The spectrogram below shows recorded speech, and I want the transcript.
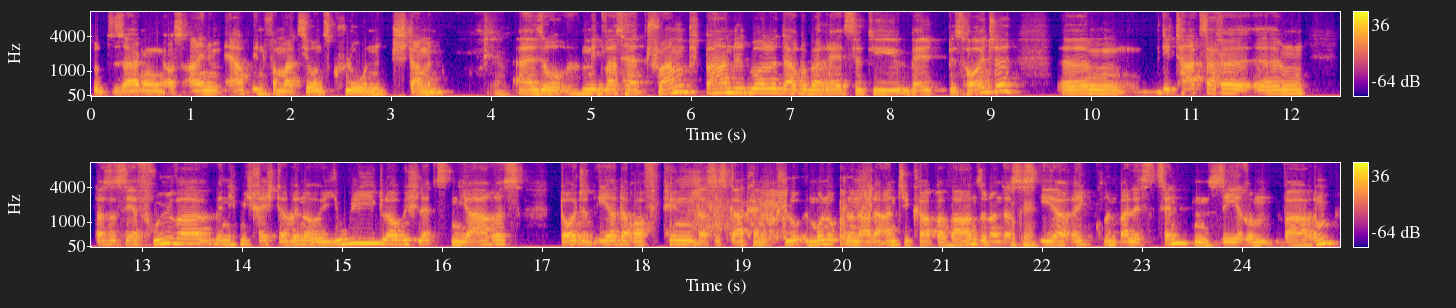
sozusagen aus einem Erbinformationsklon stammen. Also mit was Herr Trump behandelt wurde, darüber rätselt die Welt bis heute. Ähm, die Tatsache, ähm, dass es sehr früh war, wenn ich mich recht erinnere, Juli, glaube ich, letzten Jahres, deutet eher darauf hin, dass es gar keine monoklonale Antikörper waren, sondern dass okay. es eher Rekonvaleszentenserien waren.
